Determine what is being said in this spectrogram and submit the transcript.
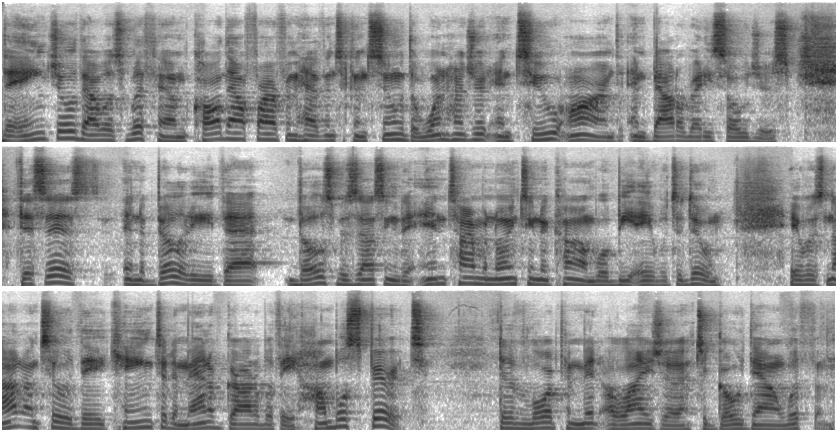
the angel that was with him called down fire from heaven to consume the 102 armed and battle ready soldiers. This is an ability that those possessing the end time anointing to come will be able to do. It was not until they came to the man of God with a humble spirit did the Lord permit Elijah to go down with them.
